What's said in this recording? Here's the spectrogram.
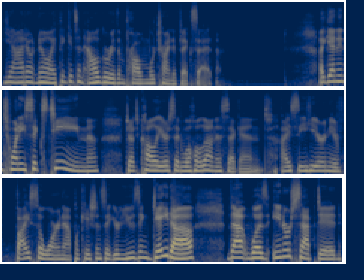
Yeah, I don't know. I think it's an algorithm problem. We're trying to fix it. Again in 2016, Judge Collyer said, Well, hold on a second. I see here in your FISA warrant applications that you're using data that was intercepted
